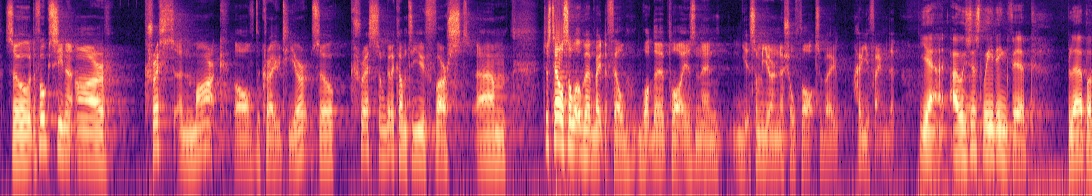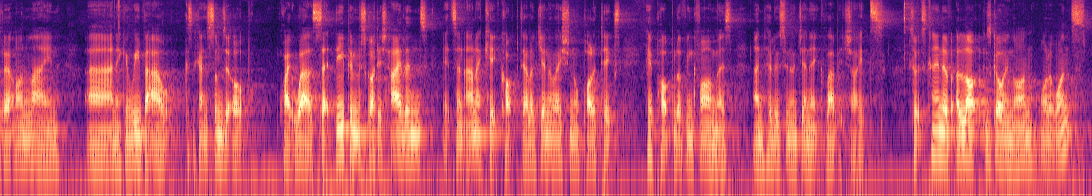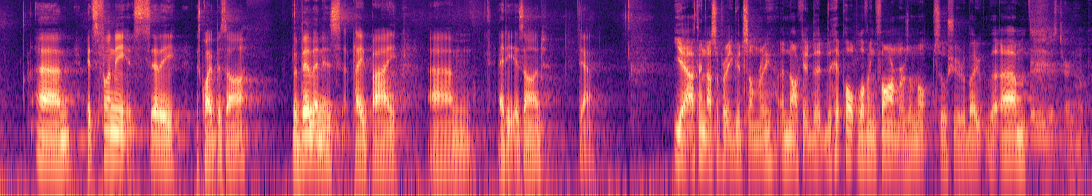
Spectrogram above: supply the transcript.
So the folks seen it are Chris and Mark of the crowd here. So, Chris, I'm going to come to you first. Um, just tell us a little bit about the film, what the plot is, and then some of your initial thoughts about how you found it. Yeah, I was just reading the blurb of it online, uh, and I can read that out because it kind of sums it up quite well. Set deep in the Scottish Highlands, it's an anarchic cocktail of generational politics, hip hop loving farmers, and hallucinogenic rabbitshites. So it's kind of a lot is going on all at once. Um, it's funny, it's silly, it's quite bizarre. The villain is played by um, Eddie Izzard. Yeah. Yeah, I think that's a pretty good summary. And knock it, the, the hip hop loving farmers, I'm not so sure about, but um, They just turn up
